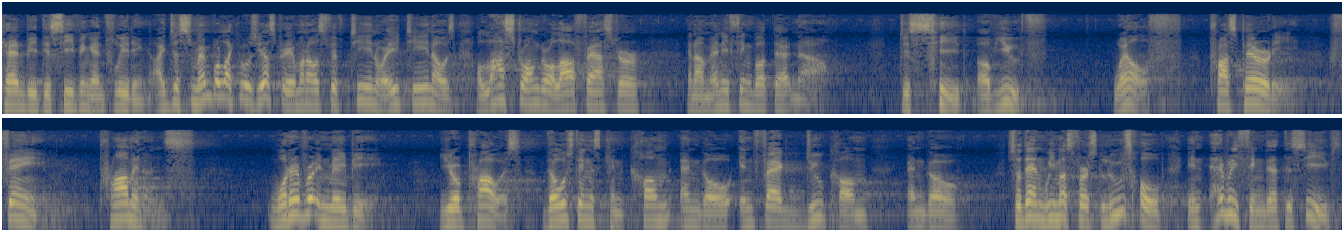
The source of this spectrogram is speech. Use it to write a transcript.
can be deceiving and fleeting. I just remember like it was yesterday when I was 15 or 18, I was a lot stronger, a lot faster, and I'm anything but that now. Deceit of youth wealth, prosperity, fame, prominence, whatever it may be, your prowess, those things can come and go. In fact, do come and go. So then we must first lose hope in everything that deceives.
